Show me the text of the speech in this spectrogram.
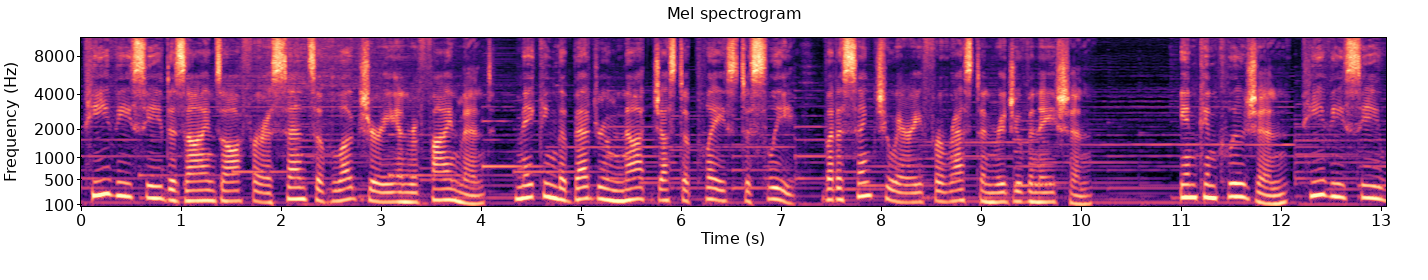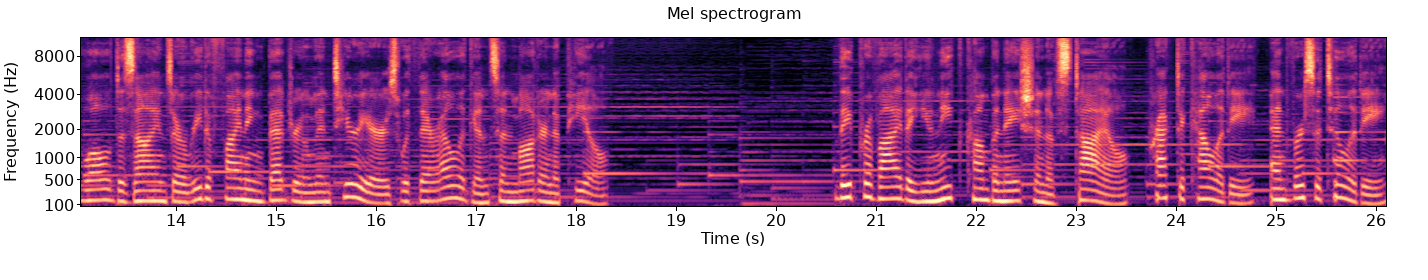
PVC designs offer a sense of luxury and refinement, making the bedroom not just a place to sleep, but a sanctuary for rest and rejuvenation. In conclusion, PVC wall designs are redefining bedroom interiors with their elegance and modern appeal. They provide a unique combination of style, practicality, and versatility,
